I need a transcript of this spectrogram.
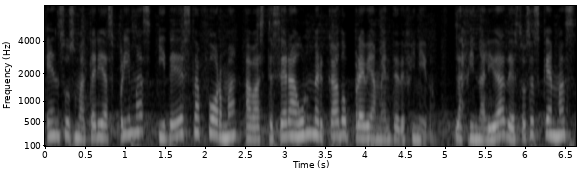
en sus materias primas y de esta forma abastecer a un mercado previamente definido. La finalidad de estos esquemas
